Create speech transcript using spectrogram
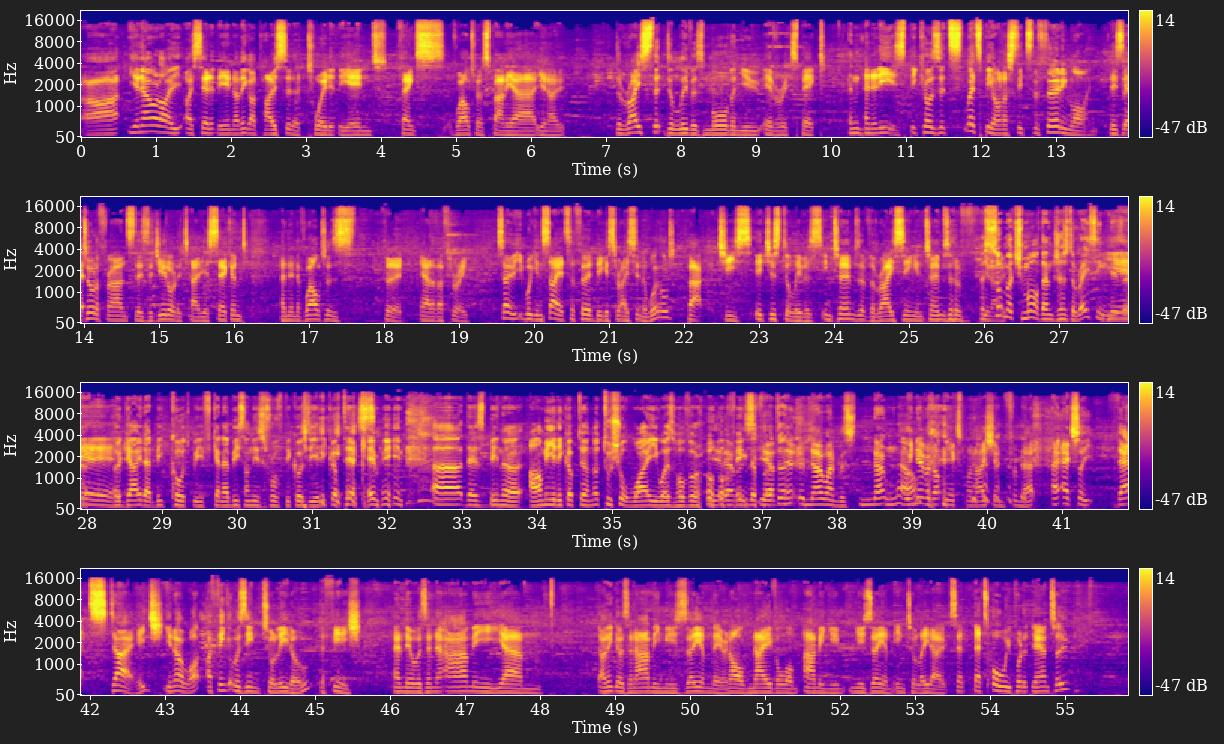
Uh, you know what I, I said at the end? I think I posted a tweet at the end. Thanks, Vuelta Espana. You know, the race that delivers more than you ever expect. And- And, it is because it's, let's be honest, it's the third in line. There's the Yep. Tour de France, there's the Giro d'Italia second, and then the Vuelta's third out of the three. So we can say it's the third biggest race in the world, but geez, it just delivers in terms of the racing, in terms of. But you so know, much more than just the racing. There's a, Yeah. a guy that been caught with cannabis on his roof because the helicopter came in. Uh, there's been an army helicopter. Not too sure why he was over Yeah, hovering was- the yeah, no one was. No, No. we never got the explanation from that. Actually, that stage, you know what? I think it was in Toledo, the finish, and there was an army. Um, I think there was an army museum there, an old naval or army mu- museum in Toledo. So that's all we put it down to.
